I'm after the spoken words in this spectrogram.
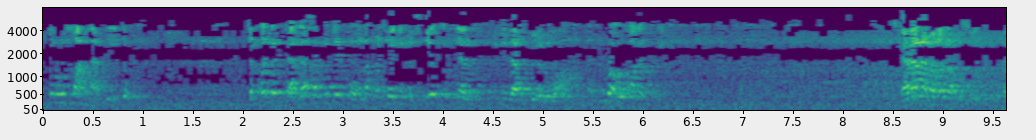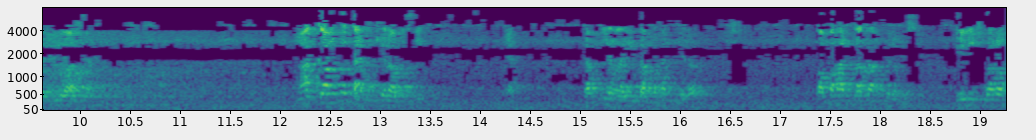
Itu rumah Nabi itu. Cepat dia tak ada satu tembok nak macam ni masjid ini dah ke luar. Nanti buat rumah lagi. Sekarang ada dalam masjid dari luar. Makam tu tak dikira masjid. Ya. Tapi yang lain tambahan kira. Tambahan belakang kira masjid. Ini sekarang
